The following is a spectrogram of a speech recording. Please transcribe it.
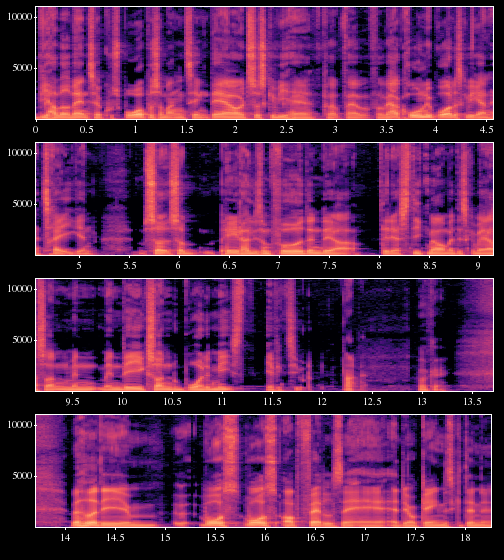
vi har været vant til at kunne spore på så mange ting, det er jo, at så skal vi have, for, for, for hver krone vi bruger, der skal vi gerne have tre igen. Så, så Paid har ligesom fået den der, det der stigma om, at det skal være sådan, men, men det er ikke sådan, du bruger det mest effektivt. Nej. Okay. Hvad hedder det? øhm, øh, Vores, vores opfattelse af, af det organiske, den, øh,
